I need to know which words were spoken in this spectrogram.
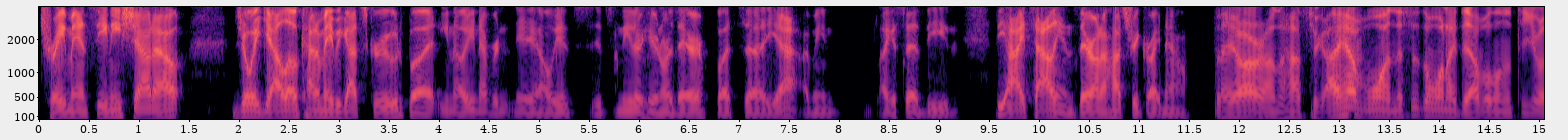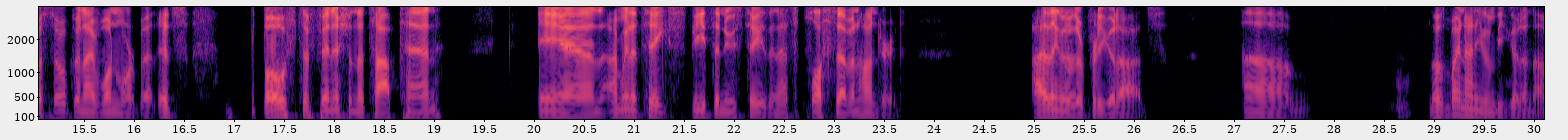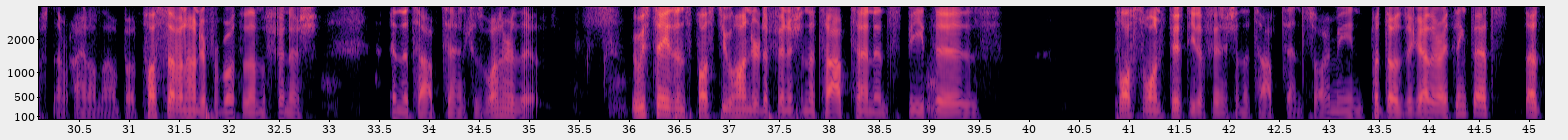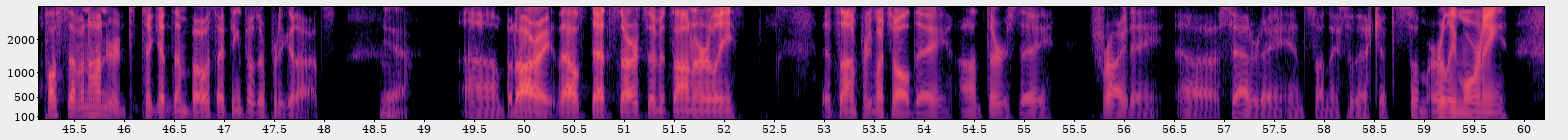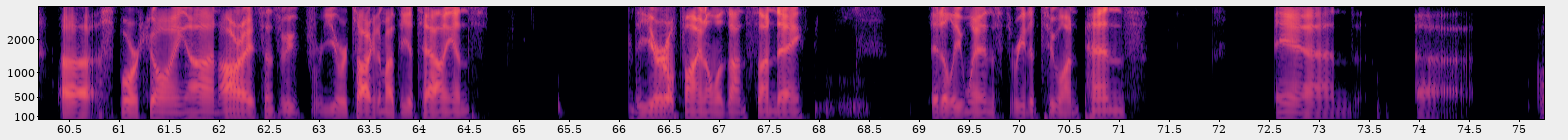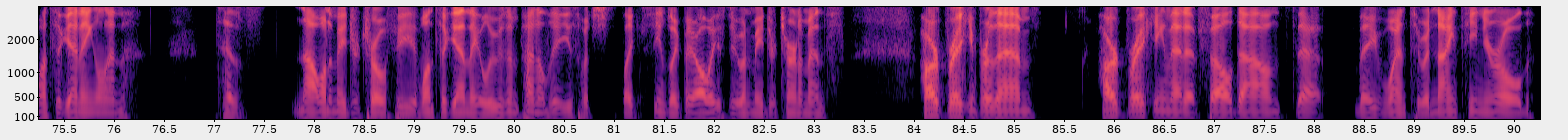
Trey Mancini, shout out. Joey Gallo kind of maybe got screwed, but you know you never you know it's it's neither here nor there. But uh, yeah, I mean, like I said, the the Italians they're on a hot streak right now. They are on a hot streak. I have one. This is the one I dabbled in at the U.S. Open. I have one more bet. It's both to finish in the top ten, and I'm going to take Speed Spieth and Oosthuizen. That's plus seven hundred. I think those are pretty good odds. Um, those might not even be good enough. I don't know, but plus seven hundred for both of them to finish in the top ten. Because what are the Oosthuizen's plus two hundred to finish in the top ten, and Spieth is plus 150 to finish in the top 10. So I mean, put those together. I think that's that plus 700 to get them both. I think those are pretty good odds. Yeah. Um, but all right, that that starts. If it's on early, it's on pretty much all day on Thursday, Friday, uh, Saturday, and Sunday. So that gets some early morning uh, sport going on. All right, since we you were talking about the Italians, the Euro final was on Sunday. Italy wins three to two on pens, and uh, once again England has not won a major trophy. Once again they lose in penalties, which like seems like they always do in major tournaments. Heartbreaking for them. Heartbreaking that it fell down. That they went to a 19-year-old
